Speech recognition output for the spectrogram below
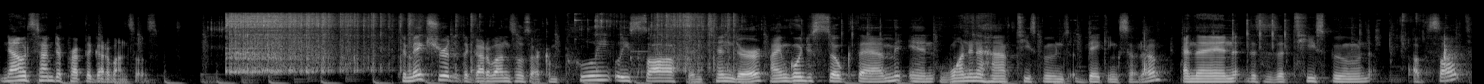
Now it's time to prep the garbanzos. To make sure that the garbanzos are completely soft and tender, I'm going to soak them in one and a half teaspoons of baking soda. And then this is a teaspoon of salt.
